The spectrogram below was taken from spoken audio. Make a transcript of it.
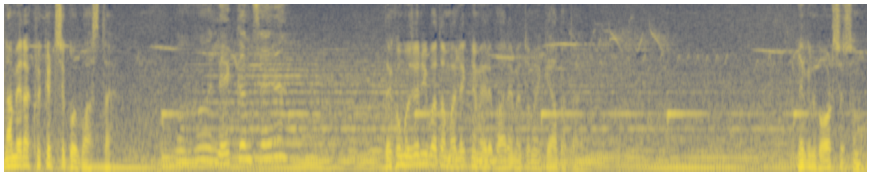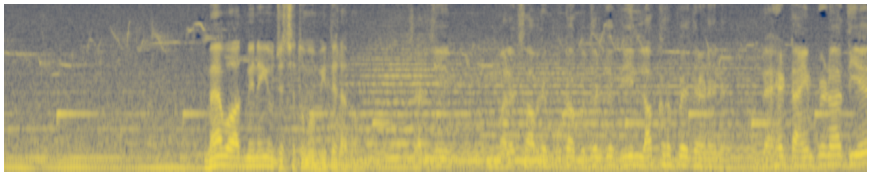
ना मेरा क्रिकेट से कोई वास्ता है। लेकिन सर। देखो मुझे नहीं पता मलिक ने मेरे बारे में तुम्हें क्या बताया। लेकिन गौर से सुनो मैं वो आदमी नहीं हूँ जिससे तुम उम्मीदें लगाओ। सर जी मलिक साहब ने बूटा गुजर के बीस लाख रुपए देने ने। वह टाइम पे ना दिए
